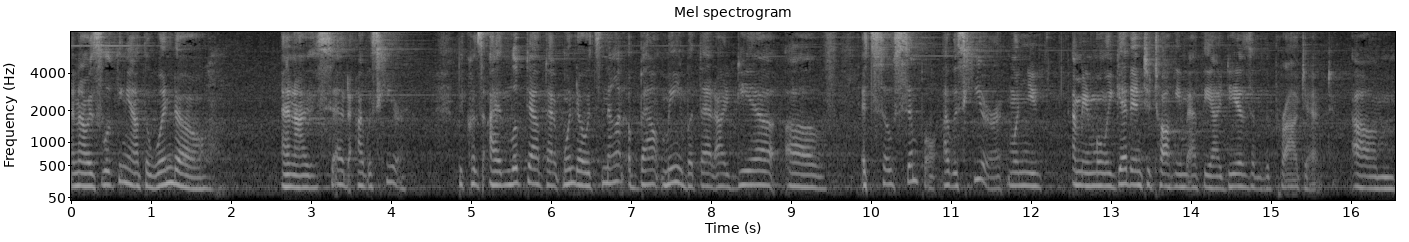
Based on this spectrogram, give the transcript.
And I was looking out the window and I said, I was here. Because I looked out that window. It's not about me, but that idea of it's so simple. I was here. When you, I mean, when we get into talking about the ideas of the project, um,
